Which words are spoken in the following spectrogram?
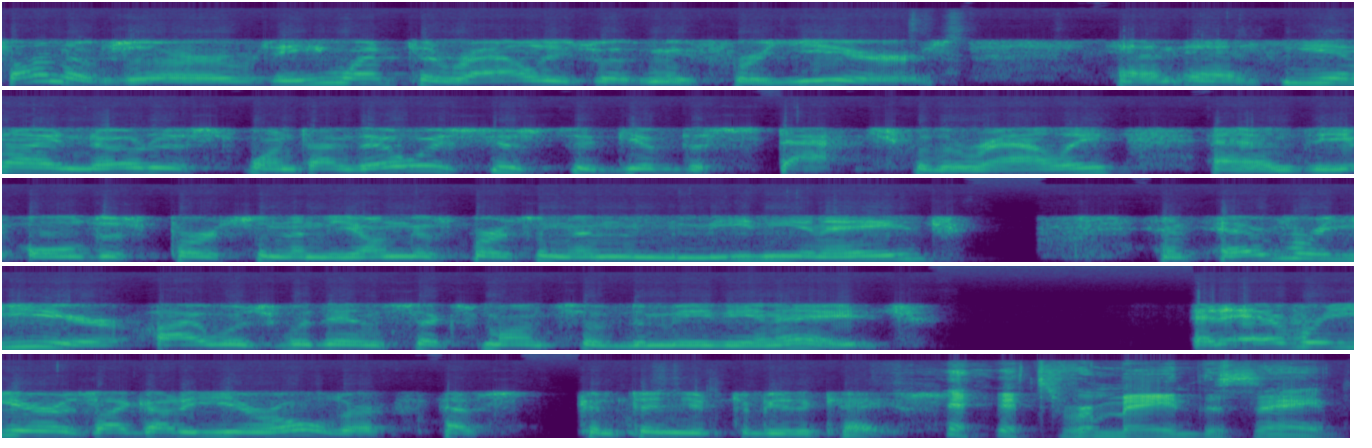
son observed. He went to rallies with me for years, and, and he and I noticed one time, they always used to give the stats for the rally and the oldest person and the youngest person and the median age. And every year I was within six months of the median age. And every year as I got a year older, that's continued to be the case. it's remained the same.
